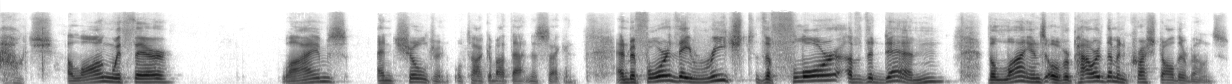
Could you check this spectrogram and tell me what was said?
ouch, along with their wives and children. We'll talk about that in a second. And before they reached the floor of the den, the lions overpowered them and crushed all their bones.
